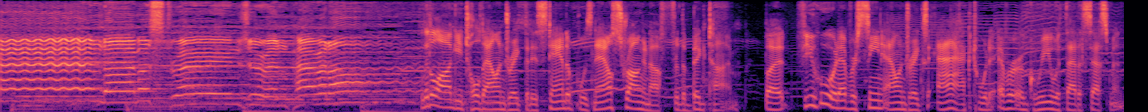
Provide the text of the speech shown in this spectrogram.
hand, I'm a stranger in paradise. Little Augie told Alan Drake that his stand up was now strong enough for the big time, but few who had ever seen Alan Drake's act would ever agree with that assessment.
